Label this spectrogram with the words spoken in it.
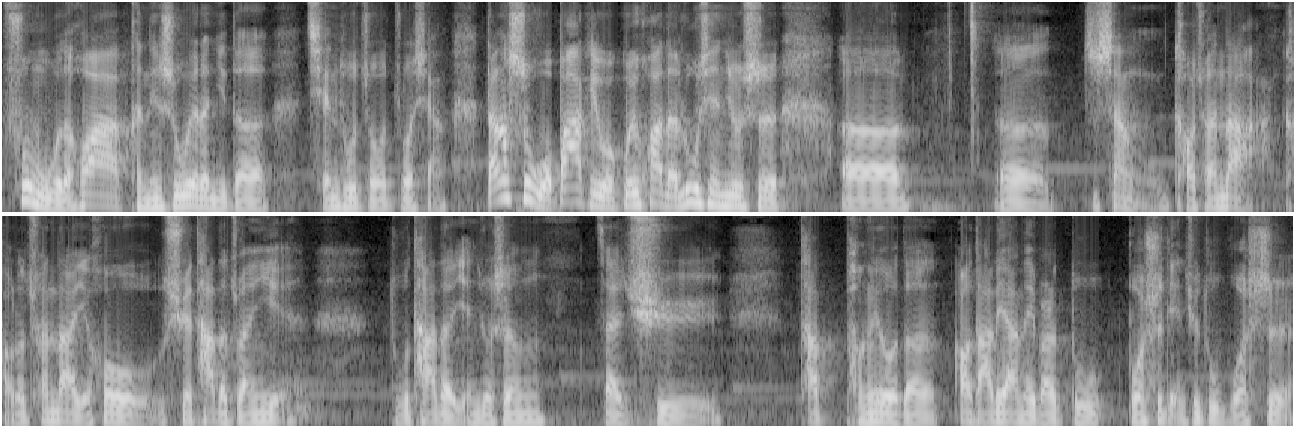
父母的话，肯定是为了你的前途着着想。当时我爸给我规划的路线就是，呃，呃，上考川大，考了川大以后学他的专业，读他的研究生，再去他朋友的澳大利亚那边读博士点去读博士，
